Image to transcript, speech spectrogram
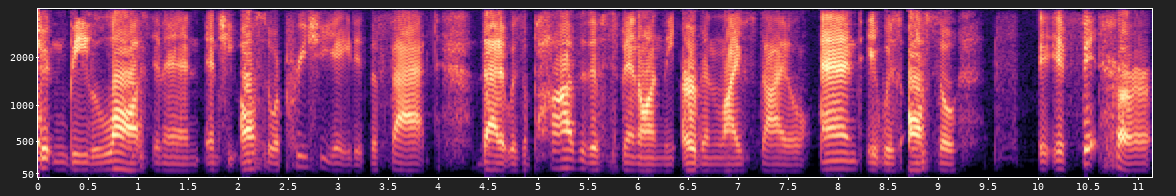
shouldn't be lost. And and and she also appreciated the fact that it was a positive spin on the urban lifestyle and it was also it fit her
